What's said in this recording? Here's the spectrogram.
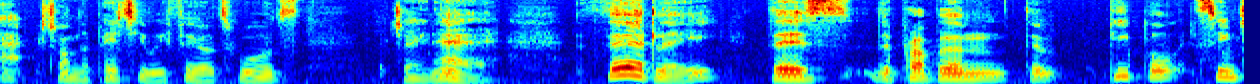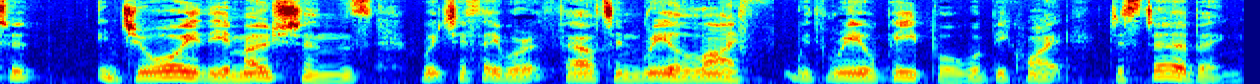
act on the pity we feel towards Jane Eyre. Thirdly, there's the problem that people seem to enjoy the emotions which, if they were felt in real life with real people, would be quite disturbing.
